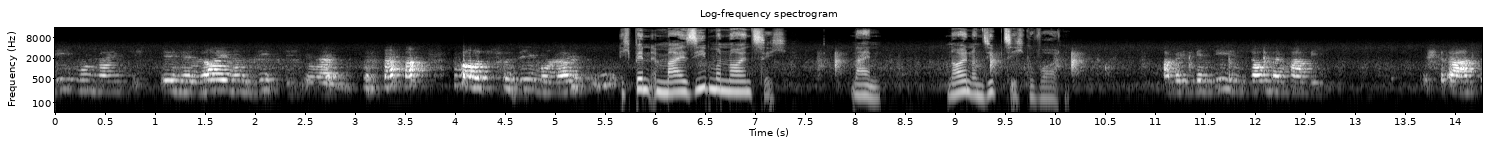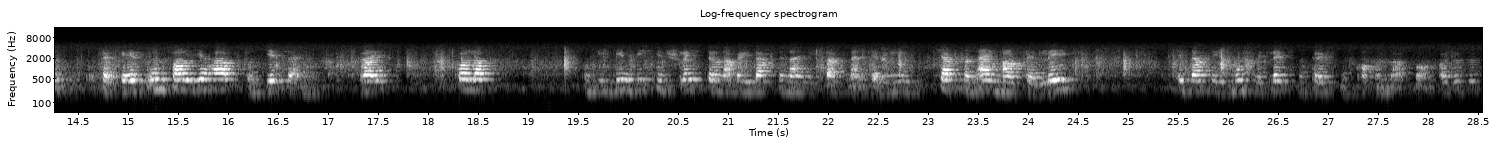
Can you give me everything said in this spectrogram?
97, äh, 79 geworden. schon 97. Ich bin im Mai 97, nein, 79 geworden. Aber ich bin diesen Sommer habe ich Straßenverkehrsunfall gehabt und jetzt einen Kreiskollaps. Und ich bin ein bisschen schlechter, aber ich dachte, nein, ich darf meinen Termin. Ich habe schon einmal verlegt. Ich dachte, ich muss mit letzten Kräften kommen nach Bonn. Oh, das ist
